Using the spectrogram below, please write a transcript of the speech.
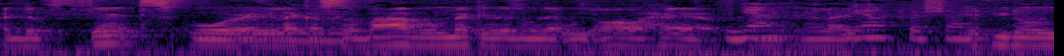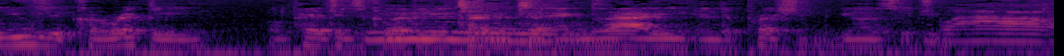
a defense or a, like a survival mechanism that we all have. Mm. yeah, And, and like yeah, for sure. if you don't use it correctly or pay attention correctly, it turns into Mm. anxiety and depression. To be honest with you. Wow.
